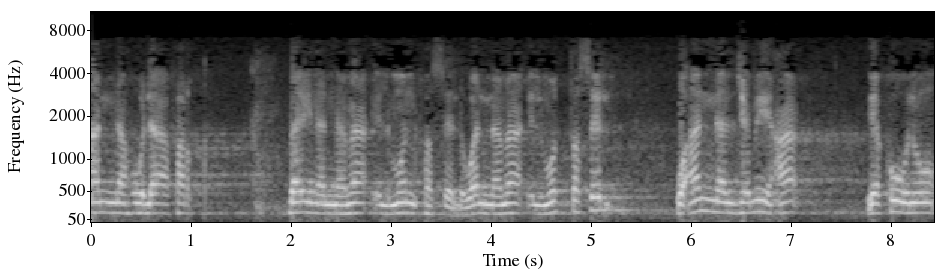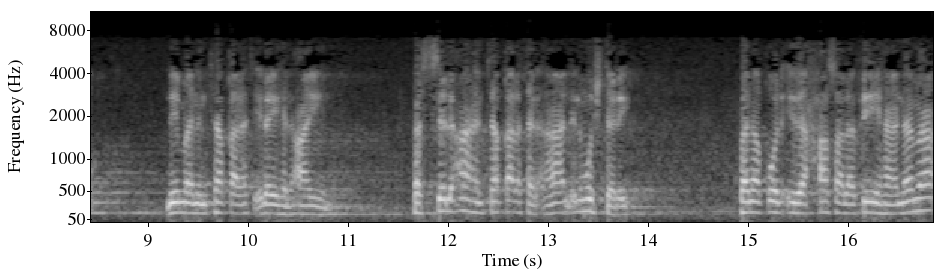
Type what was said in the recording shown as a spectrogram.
أنه لا فرق. بين النماء المنفصل والنماء المتصل وأن الجميع يكون لمن انتقلت إليه العين. فالسلعة انتقلت الآن للمشتري. فنقول إذا حصل فيها نمى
